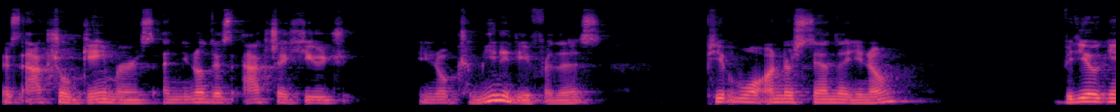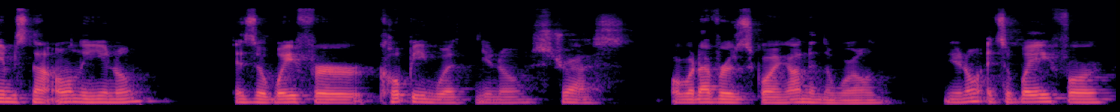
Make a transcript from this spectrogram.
there's actual gamers, and you know, there's actually a huge, you know, community for this. People will understand that, you know, video games not only, you know, is a way for coping with, you know, stress or whatever is going on in the world. You know, it's a way for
